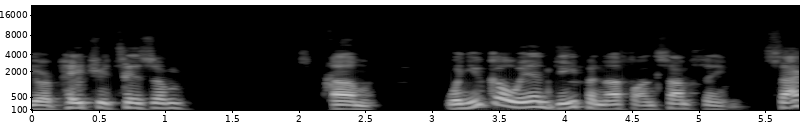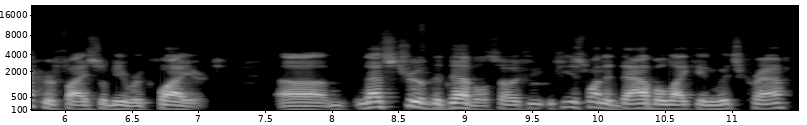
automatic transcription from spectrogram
your patriotism um, when you go in deep enough on something sacrifice will be required um, that's true of the devil so if you, if you just want to dabble like in witchcraft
